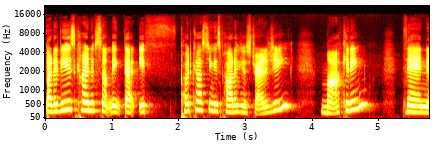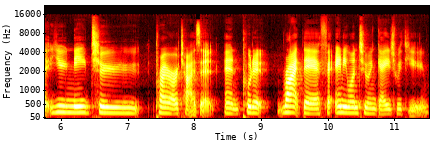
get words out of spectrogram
But it is kind of something that if podcasting is part of your strategy, marketing, then you need to prioritize it and put it right there for anyone to engage with you.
